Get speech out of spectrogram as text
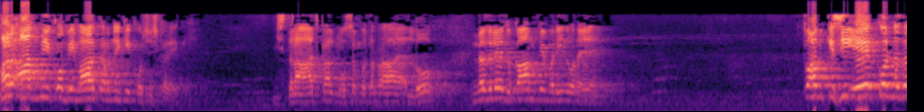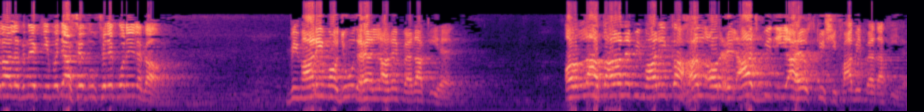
ہر آدمی کو بیمار کرنے کی کوشش کرے گی۔ جس طرح آج کل موسم بدل رہا ہے، لوگ نزلے دکام کے مریض ہو رہے ہیں۔ تو اب کسی ایک کو نظرہ لگنے کی وجہ سے دوسرے کو نہیں لگا۔ بیماری موجود ہے، اللہ نے پیدا کی ہے۔ اور اللہ تعالیٰ نے بیماری کا حل اور علاج بھی دیا ہے، اس کی شفا بھی پیدا کی ہے۔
